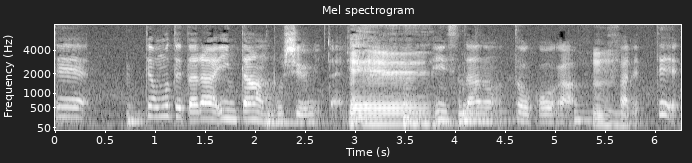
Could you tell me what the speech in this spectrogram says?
でって思ってたらインターン募集みたいなへインスタの投稿がうんされて、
